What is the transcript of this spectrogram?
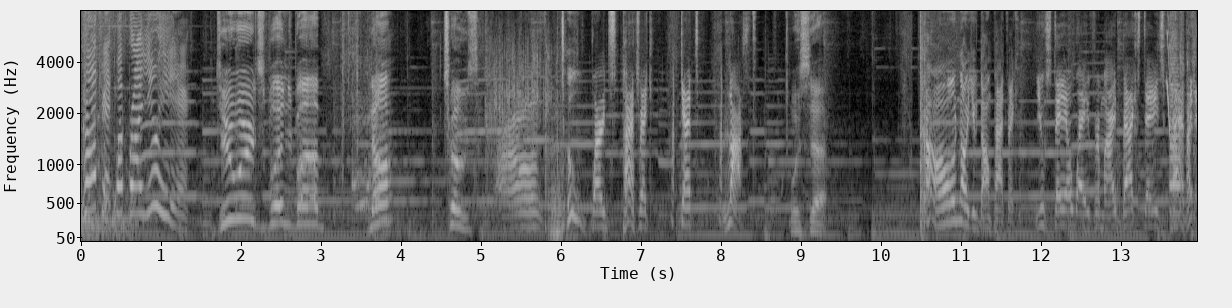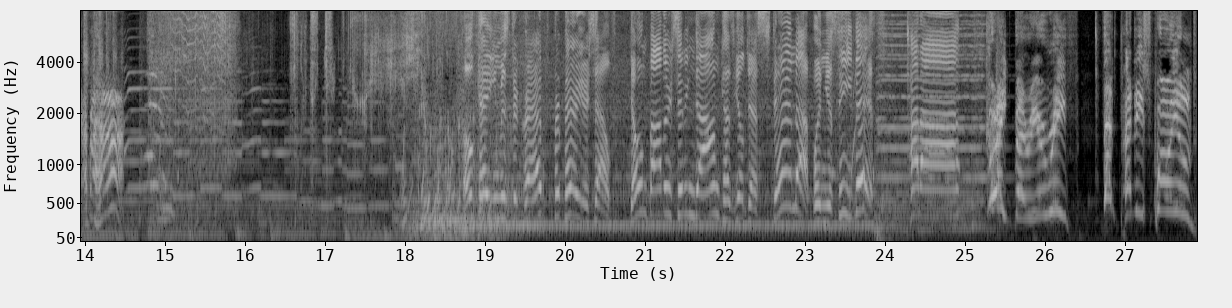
Patrick, what brought you here? Two words, SpongeBob. Nah, chosen. Oh, two words, Patrick. Get lost. What's that? Oh, no you don't, Patrick. You stay away from my backstage... Okay, Mr. Krabs, prepare yourself. Don't bother sitting down, because you'll just stand up when you see this. Ta-da! Great Barrier Reef! That patty spoiled!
